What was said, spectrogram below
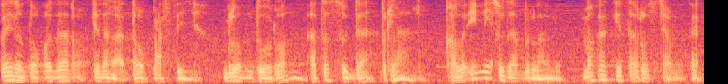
Lailatul Qadar kita nggak tahu pastinya. Belum turun atau sudah berlalu. Kalau ini sudah berlalu, maka kita harus camkan.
